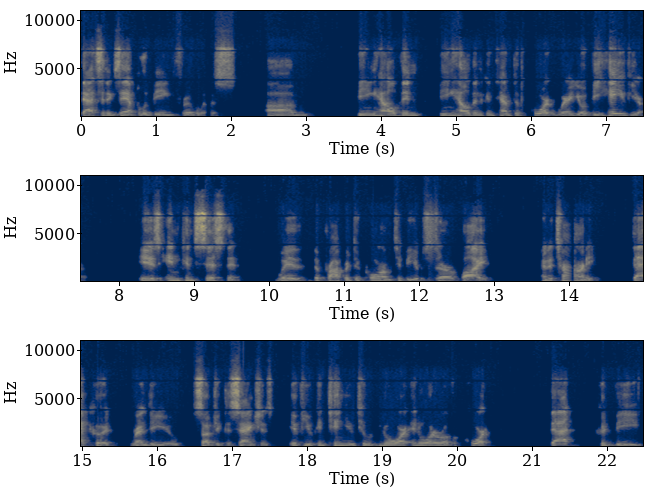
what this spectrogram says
that's an example of being frivolous. Um, being held in being held in contempt of court where your behavior is inconsistent with the proper decorum to be observed by an attorney. That could render you subject to sanctions. If you continue to ignore an order of a court, that could be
